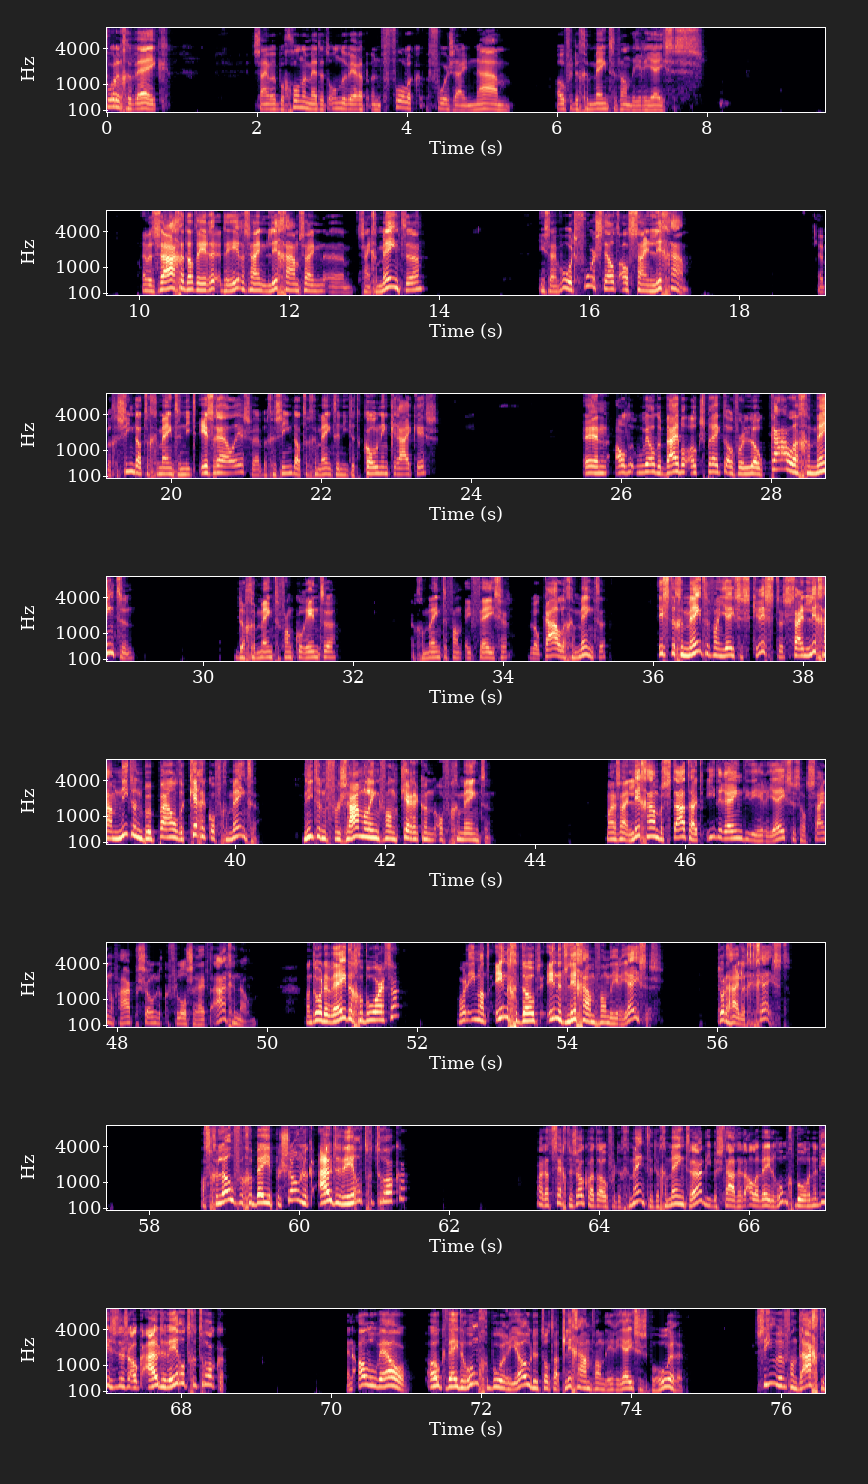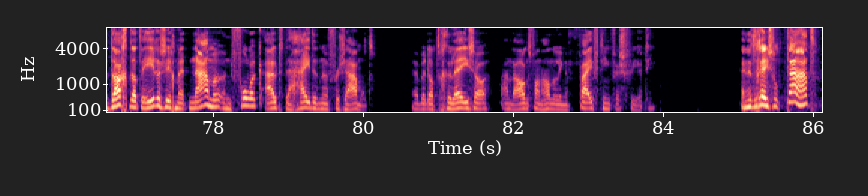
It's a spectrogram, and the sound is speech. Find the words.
Vorige week zijn we begonnen met het onderwerp een volk voor zijn naam over de gemeente van de Heer Jezus. En we zagen dat de Heer, de Heer zijn lichaam, zijn, uh, zijn gemeente, in zijn woord voorstelt als zijn lichaam. We hebben gezien dat de gemeente niet Israël is. We hebben gezien dat de gemeente niet het koninkrijk is. En hoewel de Bijbel ook spreekt over lokale gemeenten, de gemeente van Korinthe, de gemeente van Efeze, lokale gemeenten, is de gemeente van Jezus Christus zijn lichaam niet een bepaalde kerk of gemeente. Niet een verzameling van kerken of gemeenten. Maar zijn lichaam bestaat uit iedereen die de Heer Jezus als zijn of haar persoonlijke verlosser heeft aangenomen. Want door de wedergeboorte wordt iemand ingedoopt in het lichaam van de Heer Jezus. Door de Heilige Geest. Als gelovige ben je persoonlijk uit de wereld getrokken. Maar dat zegt dus ook wat over de gemeente. De gemeente, die bestaat uit alle wederomgeborenen, die is dus ook uit de wereld getrokken. En alhoewel ook wederomgeboren Joden tot dat lichaam van de Heer Jezus behoren, zien we vandaag de dag dat de Heer zich met name een volk uit de heidenen verzamelt. We hebben dat gelezen aan de hand van Handelingen 15, vers 14. En het resultaat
